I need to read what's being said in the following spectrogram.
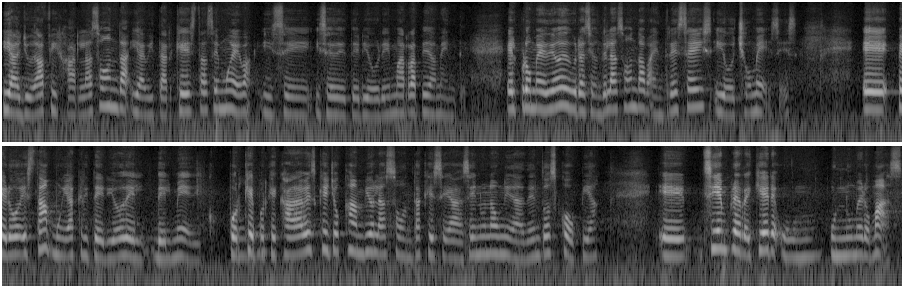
y ayuda a fijar la sonda y a evitar que ésta se mueva y se, se deteriore más rápidamente. El promedio de duración de la sonda va entre 6 y 8 meses, eh, pero está muy a criterio del, del médico. ¿Por qué? Porque cada vez que yo cambio la sonda que se hace en una unidad de endoscopia, eh, siempre requiere un, número más.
